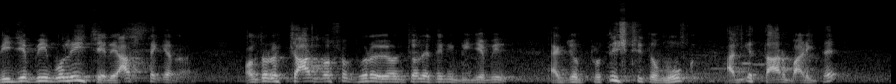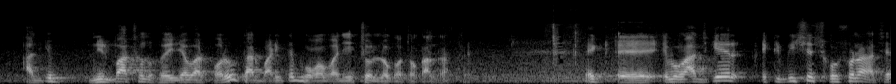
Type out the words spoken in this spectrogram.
বিজেপি বলেই চেনে, আজ থেকে নয়। অন্তত চার দশক ধরে ওই অঞ্চলে তিনি বিজেপির একজন প্রতিষ্ঠিত মুখ। আজকে তার বাড়িতে, আজকে নির্বাচন হয়ে যাওয়ার পরেও তার বাড়িতে বোমাবাজি চলল গতকাল রাত্রে। এবং আজকের একটি বিশেষ ঘোষণা আছে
